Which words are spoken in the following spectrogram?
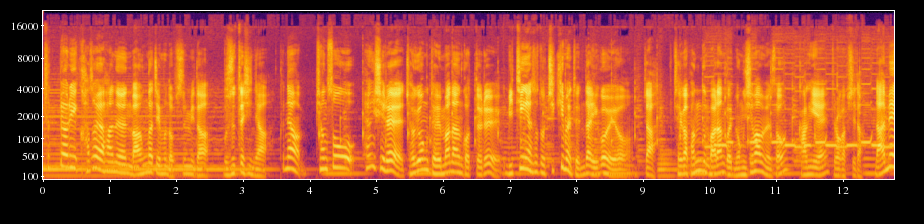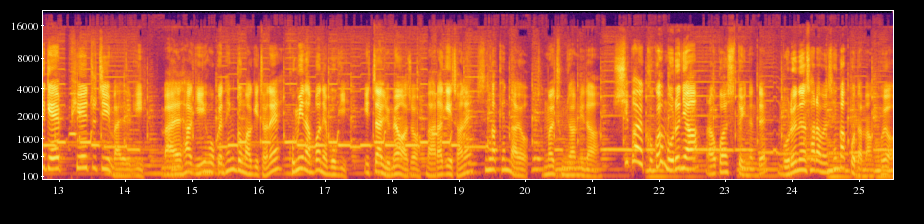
특별히 가져야 하는 마음가짐은 없습니다. 무슨 뜻이냐? 그냥 평소 행실에 적용될 만한 것들을 미팅에서도 지키면 된다 이거예요. 자, 제가 방금 말한 걸 명심하면서 강의에 들어갑시다. 남에게 피해주지 말기. 말하기 혹은 행동하기 전에 고민 한번 해보기. 이 짤 유명하죠. 말하기 전에 생각했나요? 정말 중요합니다. 씨발 그걸 모르냐? 라고 할 수도 있는데 모르는 사람은 생각보다 많고요.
